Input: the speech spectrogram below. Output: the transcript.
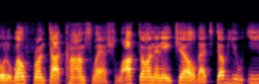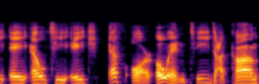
Go to wealthfront.com slash locked on NHL. That's W E A L T H F R O N T dot com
